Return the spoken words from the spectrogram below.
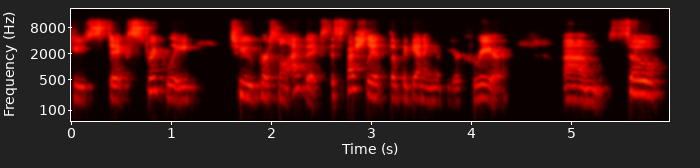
to stick strictly to personal ethics, especially at the beginning of your career. Um, so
